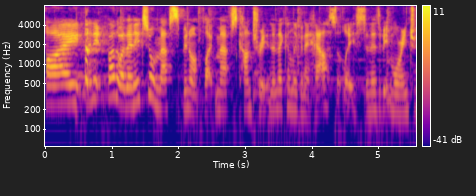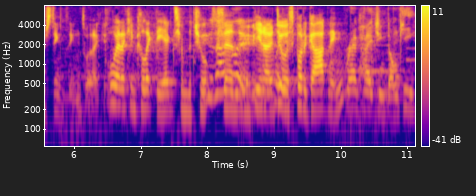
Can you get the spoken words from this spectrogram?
I. They need, by the way, they need to do a MAFS spin-off like MAFS Country, and then they can live in a house at least. And there's a bit more interesting things where they can. Where they can collect the eggs from the chooks Exactly, and, you know, do a spot of gardening. Rampaging donkey.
